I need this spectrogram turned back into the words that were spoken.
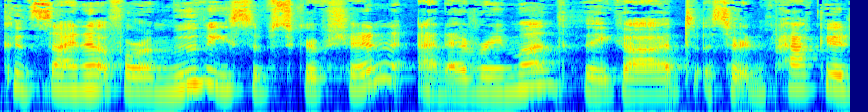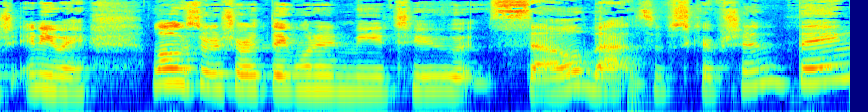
could sign up for a movie subscription, and every month they got a certain package. Anyway, long story short, they wanted me to sell that subscription thing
